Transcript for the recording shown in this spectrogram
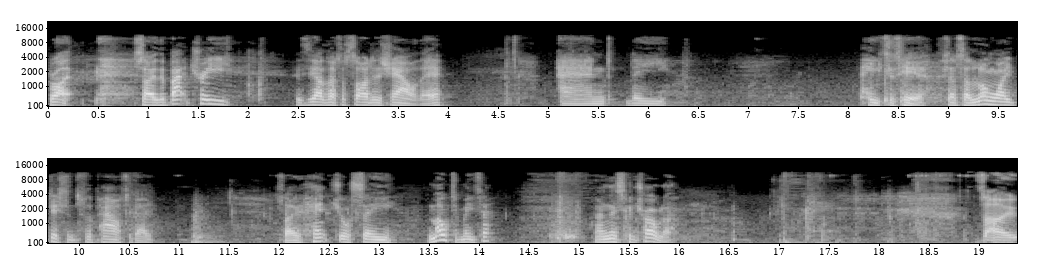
Right, so the battery is the other side of the shower there, and the heater's here. So it's a long way distance for the power to go. So hence you'll see multimeter and this controller. So,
